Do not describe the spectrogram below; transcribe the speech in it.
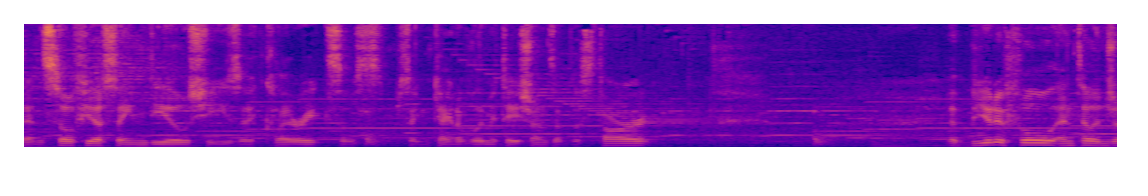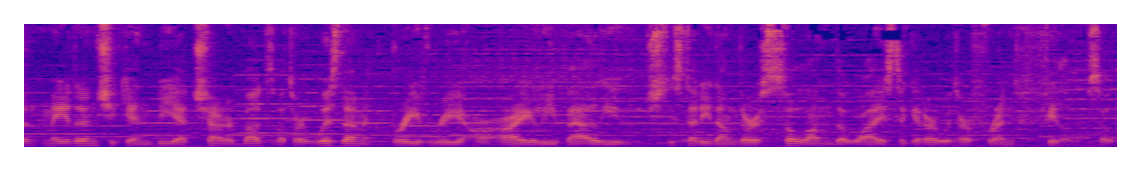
Then Sophia, same deal. She's a cleric, so same kind of limitations at the start. A beautiful, intelligent maiden, she can be a chatterbox, but her wisdom and bravery are highly valued. She studied under Solon the Wise together with her friend Phil. So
